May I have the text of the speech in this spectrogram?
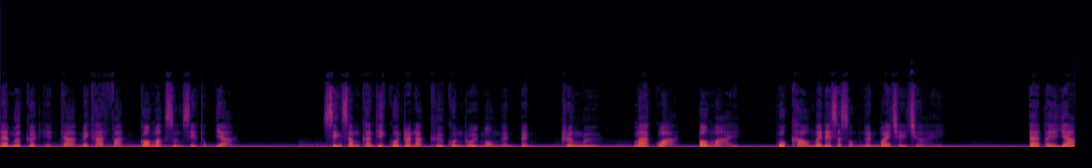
และเมื่อเกิดเหตุการณ์ไม่คาดฝันก็มักสูญเสียทุกอย่าง สิ่งสำคัญที่ควรตระหนักคือคนรวยมองเงินเป็น เครื่องมือ มากกว่า เป้าหมาย พวกเขาไม่ได้สะสมเงินไว้เฉยๆ แต่พยายาม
